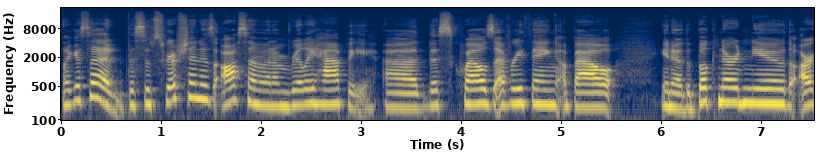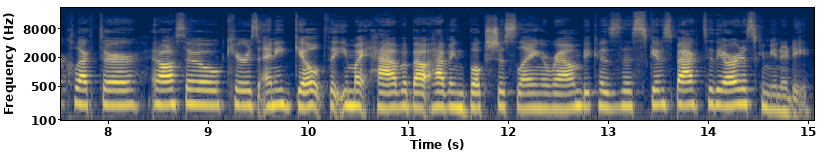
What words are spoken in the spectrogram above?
like I said, the subscription is awesome and I'm really happy. Uh, this quells everything about, you know, the book nerd in you, the art collector. It also cures any guilt that you might have about having books just laying around because this gives back to the artist community.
